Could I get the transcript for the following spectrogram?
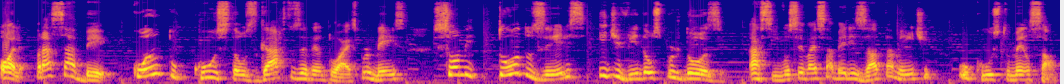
Olha, para saber quanto custa os gastos eventuais por mês, some todos eles e divida-os por 12. Assim você vai saber exatamente o custo mensal.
